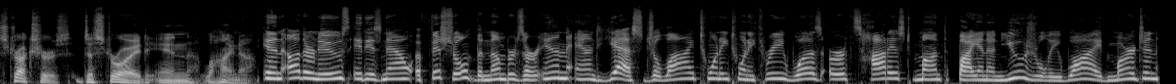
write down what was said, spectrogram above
structures destroyed in Lahaina. In other news, it is now official. The numbers are in, and yes, July 2023 was Earth's hottest month by an unusually wide margin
